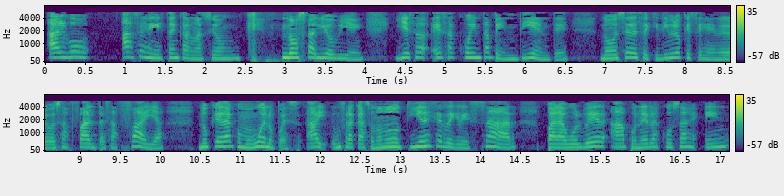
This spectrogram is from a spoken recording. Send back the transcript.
algo haces en esta encarnación que no salió bien y esa esa cuenta pendiente, no ese desequilibrio que se generó, esa falta, esa falla, no queda como bueno, pues hay un fracaso, no, no, no, tienes que regresar para volver a poner las cosas en,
